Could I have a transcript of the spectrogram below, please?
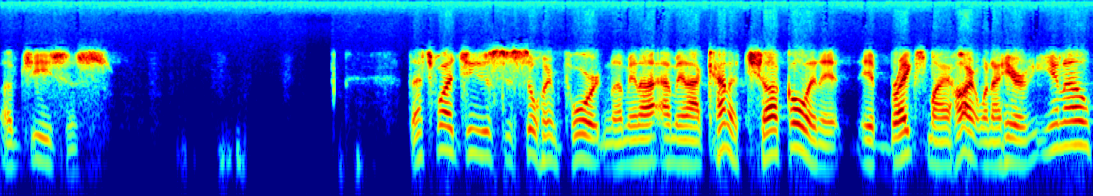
of Jesus. That's why Jesus is so important. I mean, I, I mean, I kind of chuckle and it it breaks my heart when I hear, you know,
